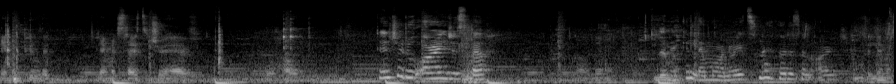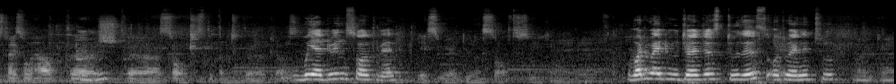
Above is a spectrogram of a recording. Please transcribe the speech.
lemon peel, that lemon slice that you have, will help Didn't you do oranges now? No, lemon. Lemon. Like a lemon. Wait, it's not. I thought it's an orange. The lemon slice will help the, Mm-hmm. sh- the salt stick onto the glass. We are doing salt then. Yes, we are doing salt, so you can. What do I do? Do I just do this or do I need to? No, you can.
